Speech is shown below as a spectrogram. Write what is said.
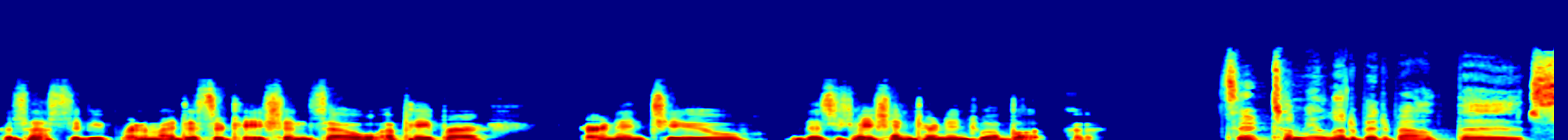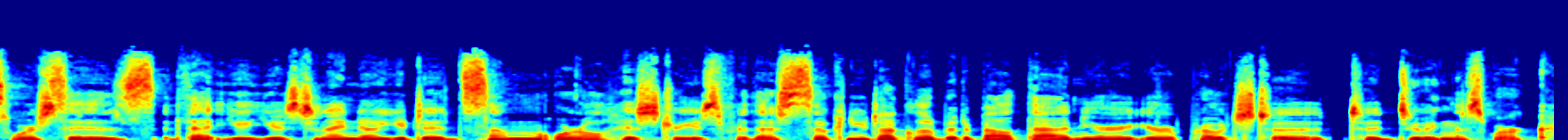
this has to be part of my dissertation. So a paper turned into a dissertation, turned into a book. So tell me a little bit about the sources that you used. And I know you did some oral histories for this. So can you talk a little bit about that and your, your approach to, to doing this work?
